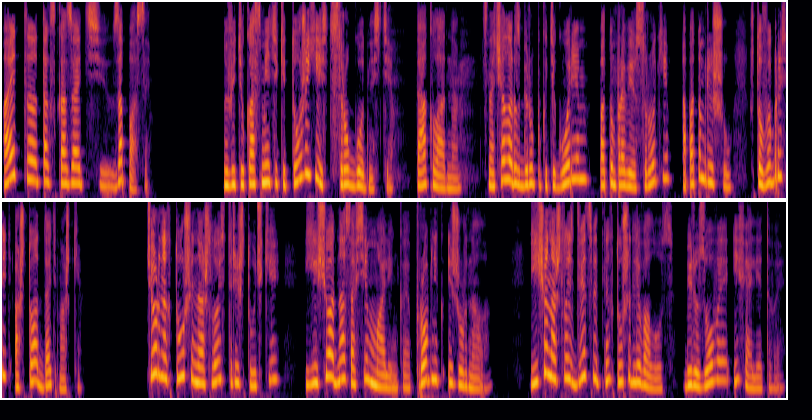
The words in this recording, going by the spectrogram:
А это, так сказать, запасы. Но ведь у косметики тоже есть срок годности. Так, ладно. Сначала разберу по категориям, потом проверю сроки, а потом решу, что выбросить, а что отдать Машке. Черных тушей нашлось три штучки, и еще одна совсем маленькая, пробник из журнала. Еще нашлось две цветных туши для волос, бирюзовая и фиолетовая.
